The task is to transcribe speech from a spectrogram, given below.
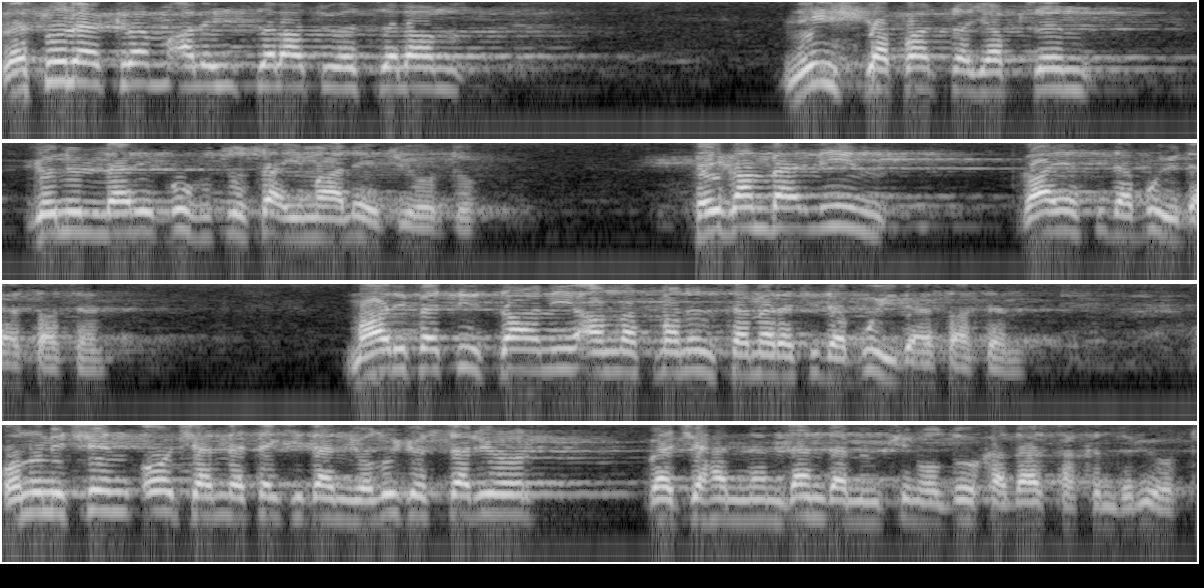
Resul-i Ekrem aleyhissalatu vesselam ne iş yaparsa yapsın, gönülleri bu hususa imale ediyordu. Peygamberliğin gayesi de buydu esasen. Marifeti sani anlatmanın semeresi de buydu esasen. Onun için o cennete giden yolu gösteriyor ve cehennemden de mümkün olduğu kadar sakındırıyordu.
